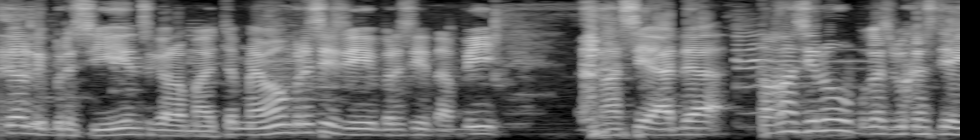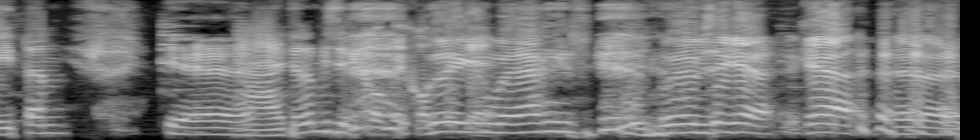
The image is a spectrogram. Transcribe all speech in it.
gitu dibersihin segala macam. Memang bersih sih, bersih tapi masih ada, tau kan sih lu bekas-bekas jahitan? Ya. Nah itu kan bisa Gue dikopek-kopek lagi ya. bayangin, gue bisa kayak kayak eh,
